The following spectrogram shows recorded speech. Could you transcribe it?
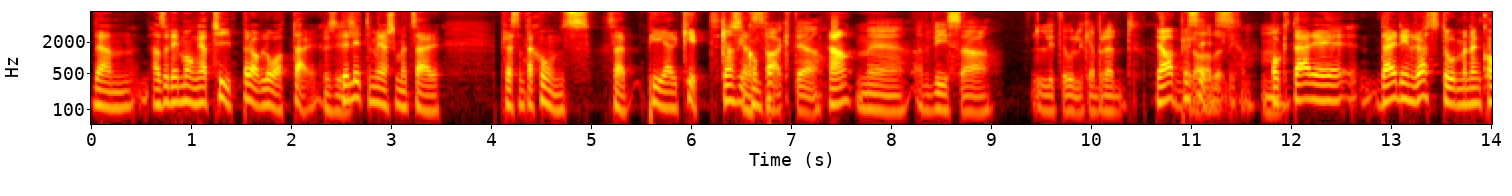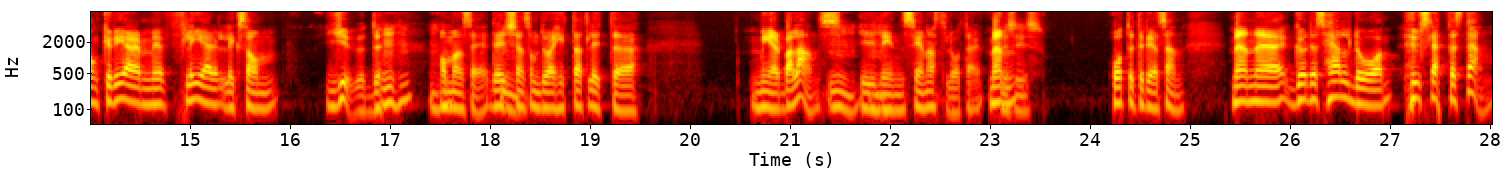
Den, alltså det är många typer av låtar. Precis. Det är lite mer som ett så här presentations, så här PR-kit. Ganska kompakt, ja. Ja. Med att visa lite olika bredd. Ja, precis. grader, liksom. Mm. Och där är, där är din röst stor, men den konkurrerar med fler liksom ljud, Mhm, om man säger. Mm. Det känns som du har hittat lite mer balans i din senaste låt där. Men Mm, Precis. åter till det sen. Men uh, Good as Hell då, hur släpptes den?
